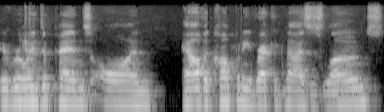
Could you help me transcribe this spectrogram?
It really yeah. depends on how the company recognizes loans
